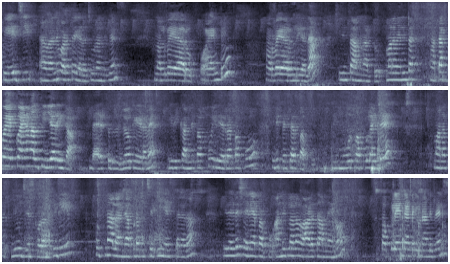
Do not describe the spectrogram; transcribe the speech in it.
కేజీ అవన్నీ పడతాయి కదా చూడండి ఫ్రెండ్స్. నలభై ఆరు పాయింట్ అరవై ఆరు ఉంది కదా ఇంత అన్నట్టు. మనం ఎంత తక్కువ ఎక్కువ అయినా వాళ్ళు తీయరు ఇంకా. డైరెక్ట్ జోకేయడమే ఇది కందిపప్పు ఇది ఎర్రపప్పు ఇది పెసరపప్పు. ఈ మూడు పప్పులు అయితే మనకు యూజ్ చేసుకోవడానికి. ఇది పుట్నాలండి అప్పుడప్పుడు చట్నీ చేస్తా కదా. ఇదైతే శనగపప్పు. అన్నిట్లలో వాడతాను నేను. పప్పులు ఏంటంటే చూడండి ఫ్రెండ్స్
